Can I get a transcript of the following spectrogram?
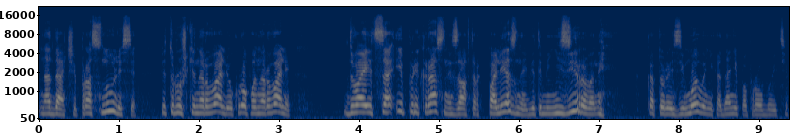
на даче проснулись, петрушки нарвали, укропа нарвали, два яйца и прекрасный завтрак, полезный, витаминизированный, который зимой вы никогда не попробуете.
